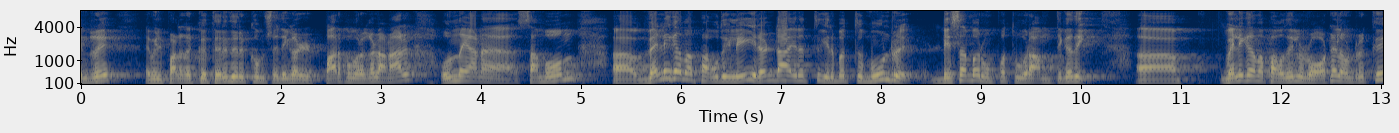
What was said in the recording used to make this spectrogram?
என்று எம்மில் பலருக்கு தெரிந்திருக்கும் செய்திகள் பார்ப்பவர்கள் ஆனால் உண்மையான சம்பவம் வெலிகம பகுதியிலே இரண்டாயிரத்து இருபத்தி மூன்று டிசம்பர் முப்பத்தி ஓராம் திகதி வெலிகம பகுதியில் ஒரு ஹோட்டல் ஒன்றுக்கு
